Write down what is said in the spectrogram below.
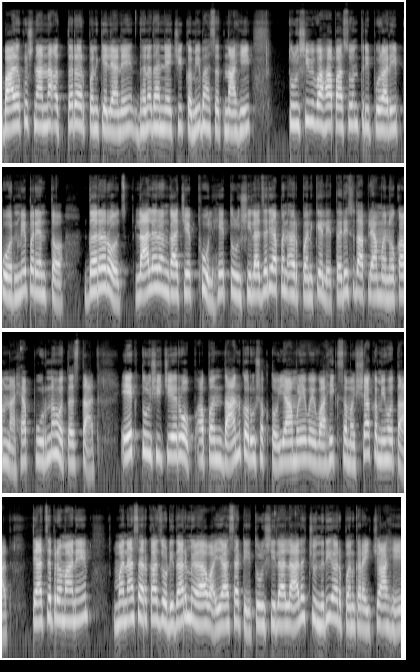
बाळकृष्णांना अत्तर अर्पण केल्याने धनधान्याची कमी भासत नाही. तुळशी विवाहापासून त्रिपुरारी पौर्णिमेपर्यंत दररोज लाल रंगाचे फूल हे तुळशीला जरी आपण अर्पण केले तरीसुद्धा आपल्या मनोकामना ह्या पूर्ण होत असतात. एक तुळशीचे रोप आपण दान करू शकतो यामुळे वैवाहिक समस्या कमी होतात. त्याचप्रमाणे मनासारखा जोडीदार मिळावा यासाठी तुळशीला लाल चुनरी अर्पण करायची आहे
